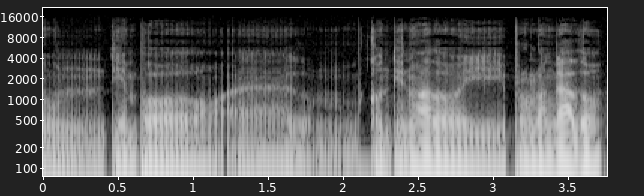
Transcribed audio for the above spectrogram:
un tiempo eh, continuado y prolongado,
